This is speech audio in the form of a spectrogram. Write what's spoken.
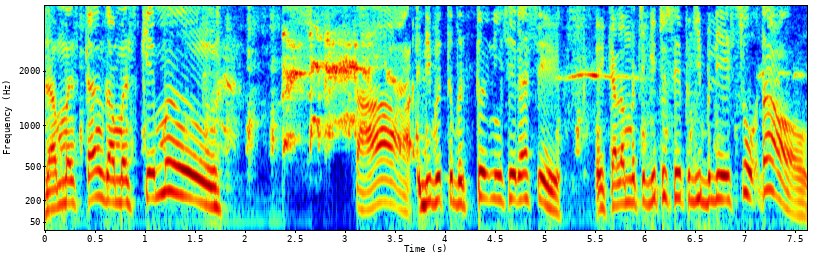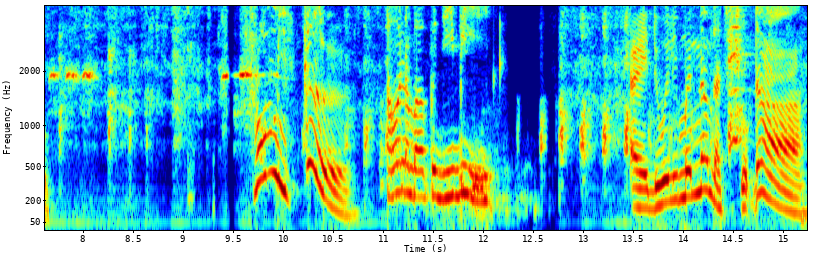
Zaman sekarang zaman scammer. Tak, ini betul-betul ni saya rasa. Eh, kalau macam gitu saya pergi beli esok tau. Promise ke? Awak nak berapa GB? Eh, 256 dah cukup dah.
